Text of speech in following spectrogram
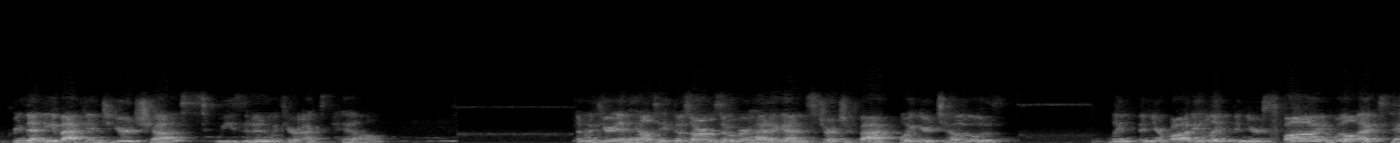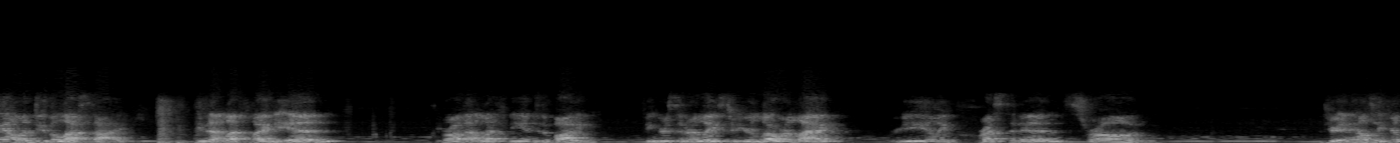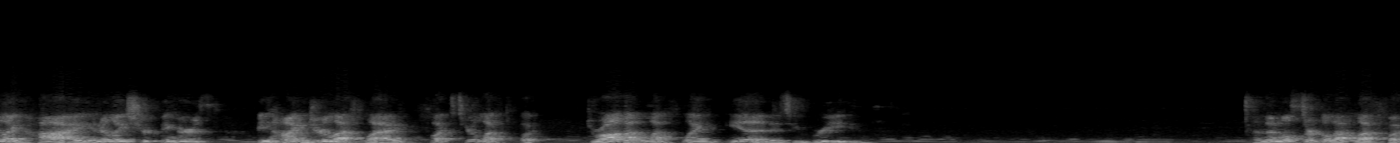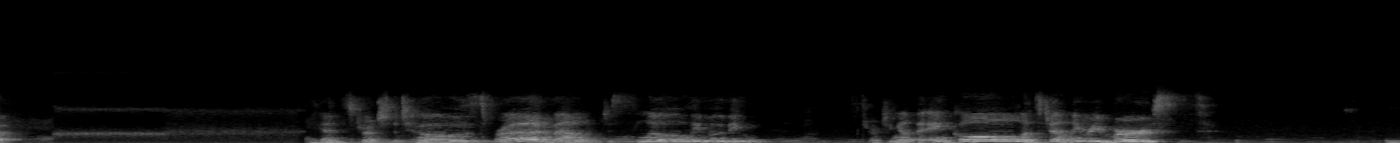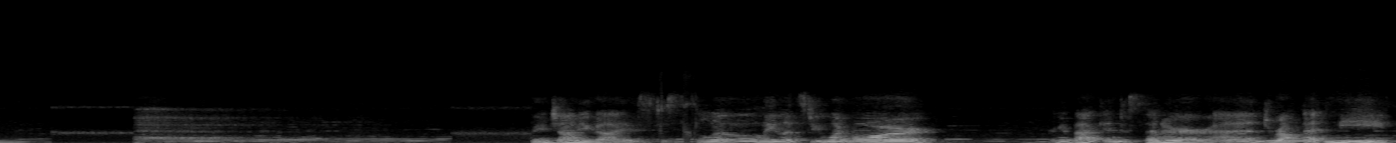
Bring that knee back into your chest. Squeeze it in with your exhale. And with your inhale, take those arms overhead again. Stretch it back. Point your toes. Lengthen your body, lengthen your spine. We'll exhale and do the left side. Bring that left leg in. Draw that left knee into the body. Fingers interlaced at your lower leg. Really press it in strong. With your inhale, take your leg high. Interlace your fingers behind your left leg, flex your left foot. Draw that left leg in as you breathe. And then we'll circle that left foot. Again, stretch the toes, spread them out, just slowly moving, stretching out the ankle. Let's gently reverse. Great job, you guys. Just slowly, let's do one more. Bring it back into center and drop that knee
